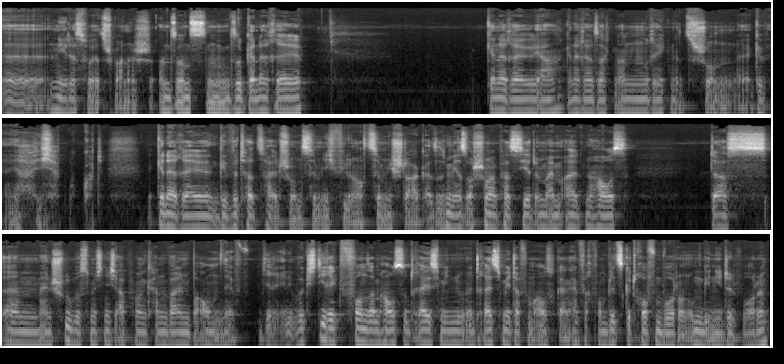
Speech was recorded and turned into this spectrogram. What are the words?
äh, nee, das war jetzt Spanisch. Ansonsten so generell, generell, ja, generell sagt man, regnet es schon, äh, ja, ich hab, oh Gott, generell gewittert es halt schon ziemlich viel und auch ziemlich stark. Also mir ist auch schon mal passiert in meinem alten Haus, dass ähm, mein Schulbus mich nicht abholen kann, weil ein Baum, der wirklich direkt vor unserem Haus, so 30, Minuten, 30 Meter vom Ausgang, einfach vom Blitz getroffen wurde und umgenietet wurde.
